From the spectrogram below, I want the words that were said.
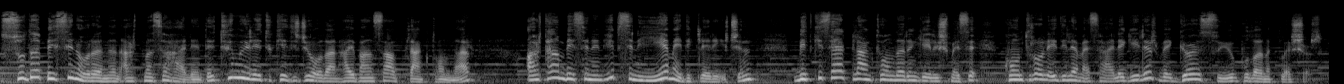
Suda besin oranının artması halinde tümüyle tüketici olan hayvansal planktonlar, artan besinin hepsini yiyemedikleri için bitkisel planktonların gelişmesi kontrol edilemez hale gelir ve göl suyu bulanıklaşır.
